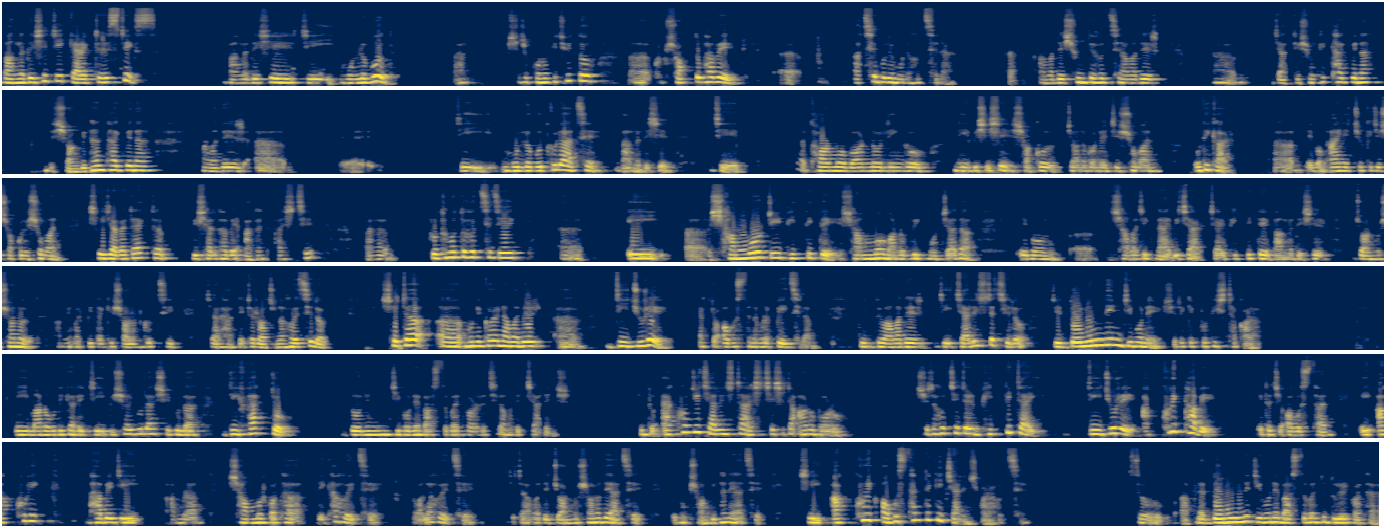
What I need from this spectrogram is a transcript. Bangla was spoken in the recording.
বাংলাদেশের যে ক্যারেক্টারিস্টিক্স, বাংলাদেশের যেই মূল্যবোধ সেটা কোনো কিছুই তো খুব শক্তভাবে আছে বলে মনে হচ্ছে না। আমাদের শুনতে হচ্ছে আমাদের জাতীয় সংগীত থাকবে না, আমাদের সংবিধান থাকবে না, আমাদের যেই মূল্যবোধগুলো আছে বাংলাদেশের যে ধর্ম, বর্ণ, লিঙ্গ নির্বিশেষে সকল জনগণের যে সমান অধিকার এবং আইনের চোখে যে সকলের সমান, সেই জায়গাটা একটা বিশালভাবে আঘাত আসছে। প্রথমত হচ্ছে যে এই সাম্যর যেই ভিত্তিতে সাম্য, মানবিক মর্যাদা এবং সামাজিক ন্যায় বিচার যার ভিত্তিতে বাংলাদেশের জন্মসনদ, আমি আমার পিতাকে স্মরণ করছি যার হাতে এটা রচনা হয়েছিল। সেটা মনে করেন আমাদের de jure একটা অবস্থান আমরা পেয়েছিলাম। কিন্তু আমাদের যেই চ্যালেঞ্জটা ছিল যে দৈনন্দিন জীবনে সেটাকে প্রতিষ্ঠা করা। এই মানবাধিকারের যে বিষয়গুলা, সেগুলা facto দৈনন্দিন জীবনে বাস্তবায়ন করাটা ছিল আমাদের চ্যালেঞ্জ। কিন্তু এখন যে চ্যালেঞ্জটা আসছে, সেটা আরও বড়। সেটা হচ্ছে এটার ভিত্তিটাই jure আক্ষরিকভাবে এটা যে অবস্থান, এই আক্ষরিক ভাবে যেই আমরা সাম্যর কথা লেখা হয়েছে, বলা হয়েছে, যেটা আমাদের জন্মসনদে আছে এবং সংবিধানে আছে, সেই আক্ষরিক অবস্থানটাকেই চ্যালেঞ্জ করা হচ্ছে। সো আপনার দৈনন্দিন জীবনে বাস্তবায়ন তো দূরের কথা।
